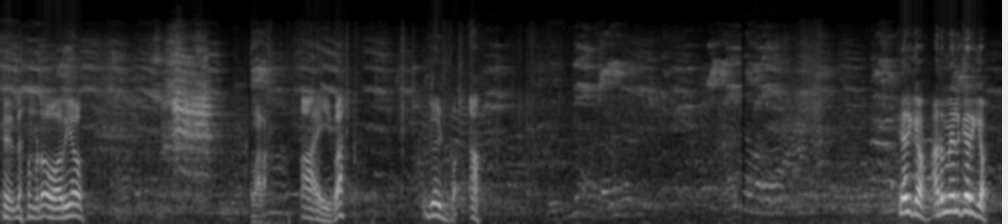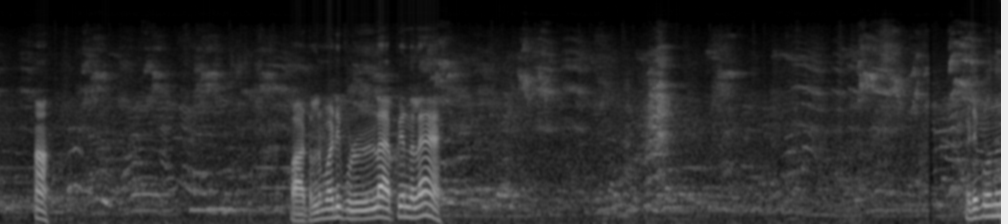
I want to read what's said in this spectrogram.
നമ്മുടെ ഓറിയോ. വാ. ഗുഡ് ബൈ ആ. കയറിക്കോ അത് മേൽ കയറിക്കോ ആ. പാട്ടെല്ലാം പാടി ഫുള്ള് ഹാപ്പി ഉണ്ടല്ലേ എവിടെ പോന്ന്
